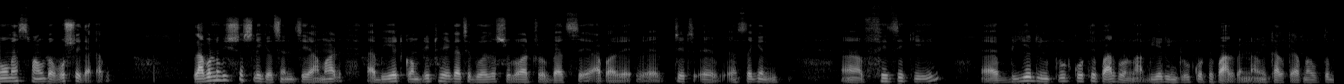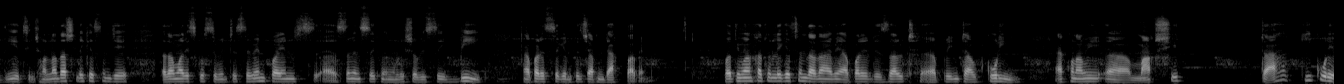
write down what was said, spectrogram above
নো ম্যাথস ফাউন্ড অবশ্যই দেখাবে। লাবণ্য বিশ্বাস লিখেছেন যে, আমার বিএড কমপ্লিট হয়ে গেছে দু হাজার ষোলো আঠেরো ব্যাচে আবার সেকেন্ড ফেজে কি বিএড ইনক্লুড করতে পারব না। বিএড ইনক্লুড করতে পারবেন না। আমি কালকে আপনার উত্তর দিয়েছি। ঝর্ণা দাস লিখেছেন যে, দাদা, আমার score seventy seven point seven six English OBC B আপারের সেকেন্ড পেজে আপনি ডাক পাবেন। প্রতিমা খাতুন লিখেছেন, দাদা, আমি আপারের রেজাল্ট প্রিন্ট আউট করিনি। এখন আমি মার্কশিটটা কী করে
